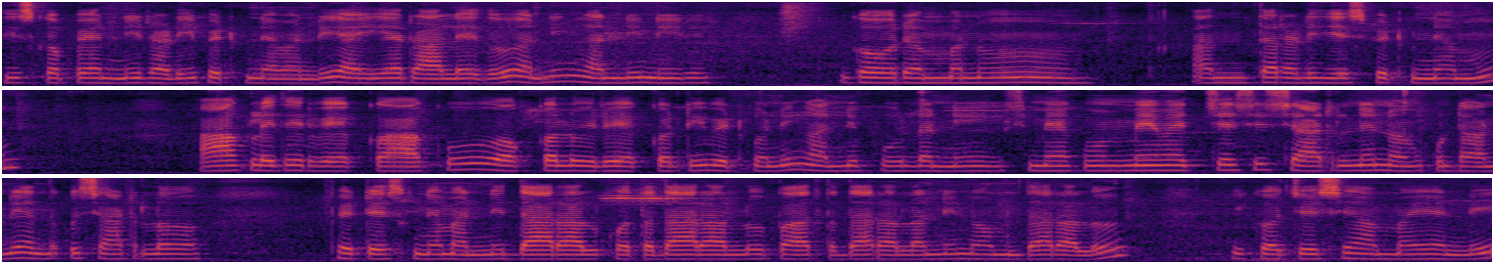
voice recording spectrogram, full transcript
తీసుకుపోయి అన్నీ రెడీ పెట్టుకున్నామండి అయ్యే రాలేదు అని ఇంక అన్నీ నీ గౌరమ్మను అంతా రెడీ చేసి పెట్టుకున్నాము. ఆకులు అయితే ఇరవై ఒక్క ఆకు ఒక్కలు ఇరవై ఒక్కటి పెట్టుకొని అన్ని పూలన్నీ మేము మేము వచ్చేసి చాటలనే నమ్ముకుంటామండి అందుకు చాటలో పెట్టేసుకున్నాము అన్ని దారాలు కొత్త దారాలు పాత దారాలు అన్నీ నోము దారాలు. ఇక వచ్చేసి అమ్మాయి అండి.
